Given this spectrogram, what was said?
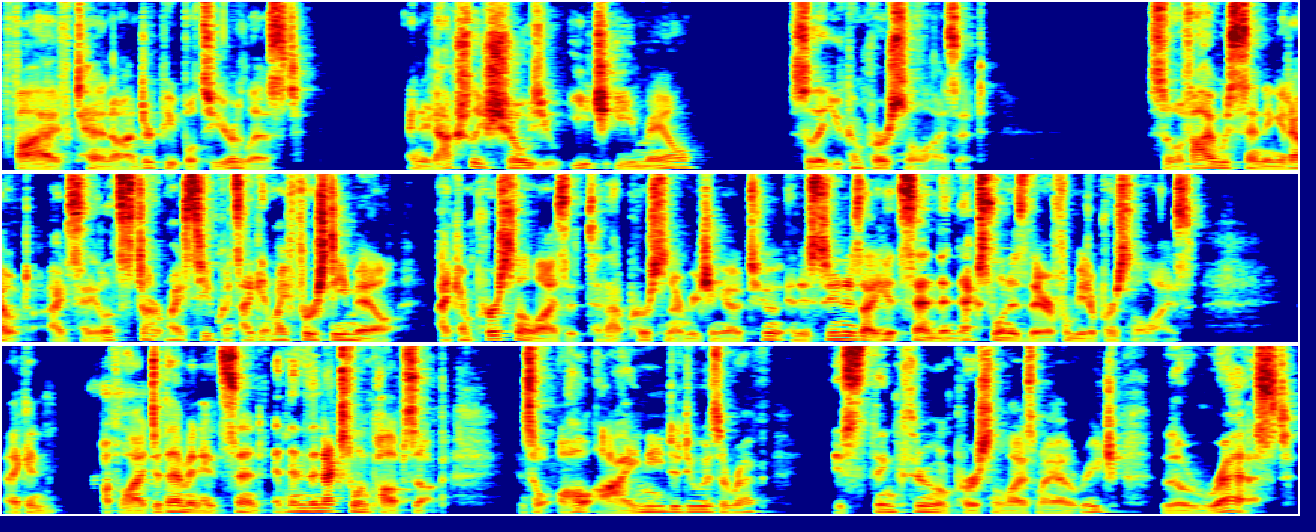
5, 10, 100 people to your list. And it actually shows you each email so that you can personalize it. So if I was sending it out, I'd say, let's start my sequence. I get my first email. I can personalize it to that person I'm reaching out to. And as soon as I hit send, the next one is there for me to personalize. I can apply to them and hit send. And then the next one pops up. And so all I need to do as a rep is think through and personalize my outreach. The rest,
